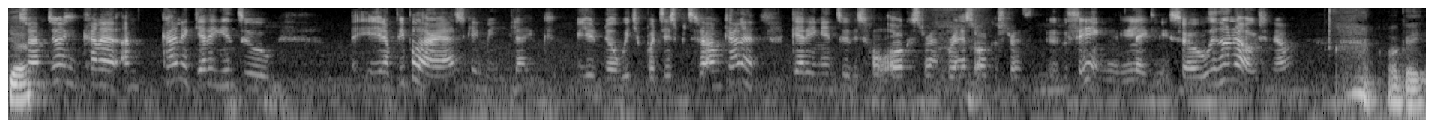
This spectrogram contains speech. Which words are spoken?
Yeah. So I'm doing kind of, I'm kind of getting into, you know, people are asking me like, you know, which participants. So I'm kind of getting into this whole orchestra and brass orchestra thing lately. So who knows, you know. Okay,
